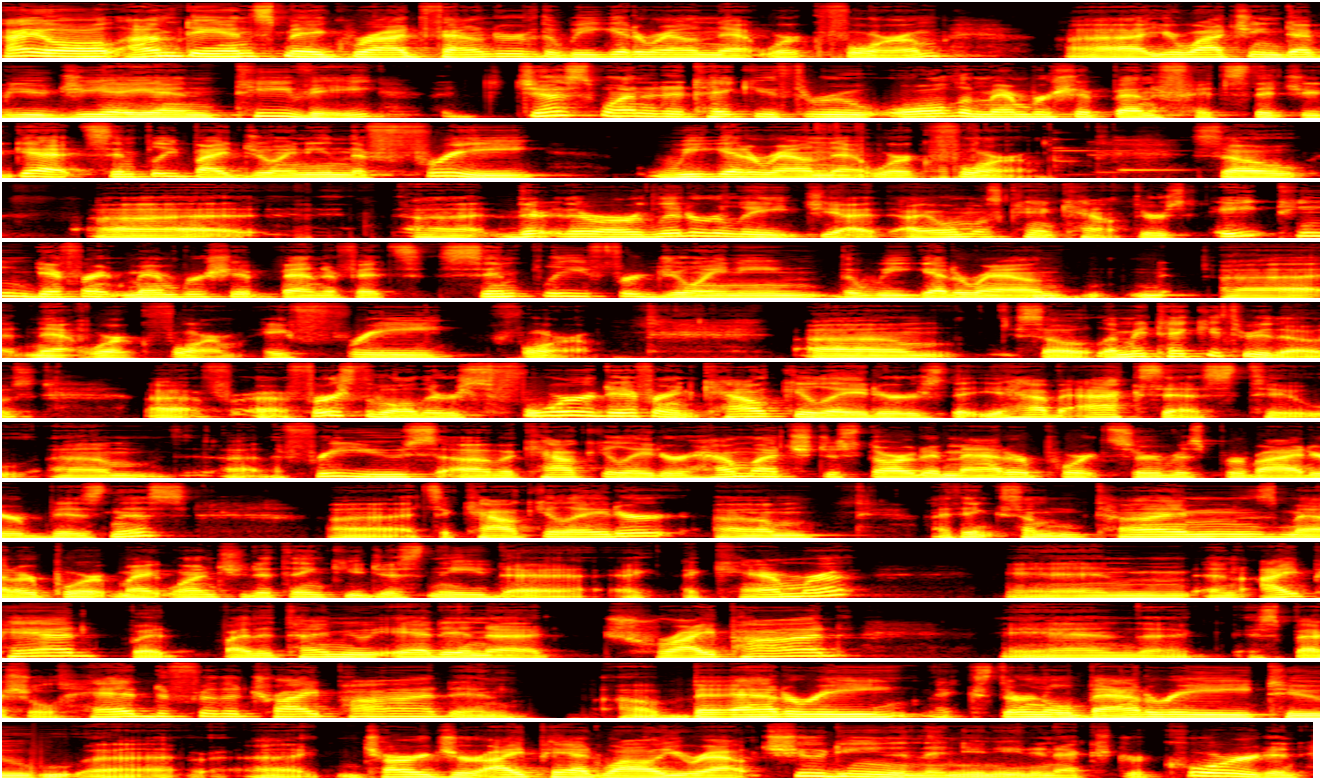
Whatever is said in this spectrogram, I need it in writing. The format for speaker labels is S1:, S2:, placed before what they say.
S1: Hi, all. I'm Dan Smigrod, founder of the We Get Around Network Forum. Uh, you're watching WGAN TV. Just wanted to take you through all the membership benefits that you get simply by joining the free We Get Around Network Forum. So, uh, uh, there, there are literally, gee, I, I, almost can't count. There's 18 different membership benefits simply for joining the We Get Around uh, Network Forum, a free forum. Um, so let me take you through those. Uh, f- uh, first of all, there's four different calculators that you have access to. Um, uh, the free use of a calculator, how much to start a Matterport service provider business. Uh, it's a calculator. Um, I think sometimes Matterport might want you to think you just need a, a, a camera and an iPad, but by the time you add in a tripod and a, a special head for the tripod and a battery, external battery to uh, uh, charge your iPad while you're out shooting, and then you need an extra cord. And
